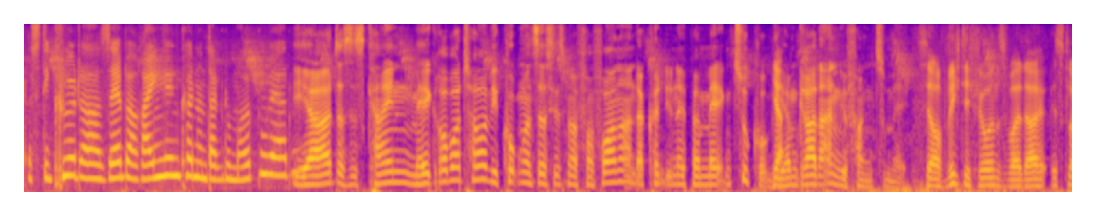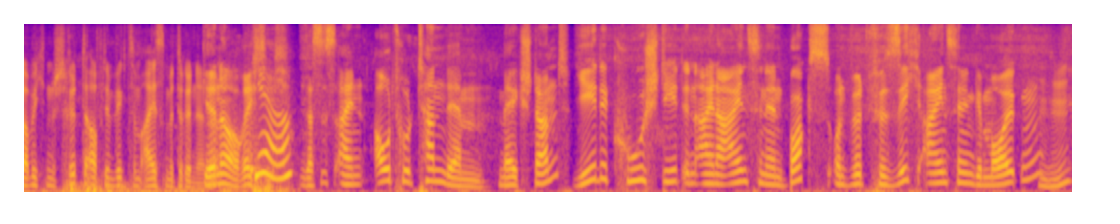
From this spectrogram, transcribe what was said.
dass die Kühe da selber reingehen können und dann gemolken werden? Ja, das ist kein Melkroboter. Wir gucken uns das jetzt mal von vorne an. Da könnt ihr nicht beim Melken zugucken. Ja. Wir haben gerade angefangen zu melken. Ist ja auch wichtig für uns, weil da ist, glaube ich, ein Schritt auf dem Weg zum Eis mit drin. Ne? Genau, richtig. Ja. Das ist ein Autotandem-Melkstand. Jede Kuh steht in einer einzelnen Box und wird für sich einzeln gemolken. Mhm.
